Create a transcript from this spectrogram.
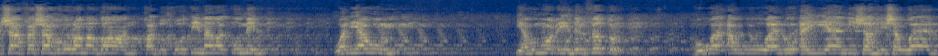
شاف شهر رمضان قد ختم وكمل. واليوم يوم عيد الفطر هو أول أيام شهر شوال.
